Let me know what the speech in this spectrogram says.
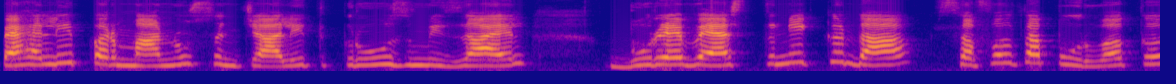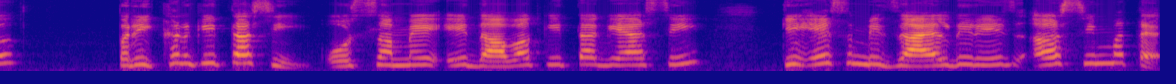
ਪਹਿਲੀ ਪਰਮਾਣੂ ਸੰਚਾਲਿਤ ਕਰੂਜ਼ ਮਿਜ਼ਾਈਲ ਬੁਰੇਵੈਸਤਨਿਕ ਦਾ ਸਫਲਤਾਪੂਰਵਕ ਪਰੀਖਣ ਕੀਤਾ ਸੀ। ਉਸ ਸਮੇਂ ਇਹ ਦਾਅਵਾ ਕੀਤਾ ਗਿਆ ਸੀ ਕਿ ਇਸ ਮਿਜ਼ਾਈਲ ਦੀ ਰੇਂਜ ਅਸੀਮਤ ਹੈ।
